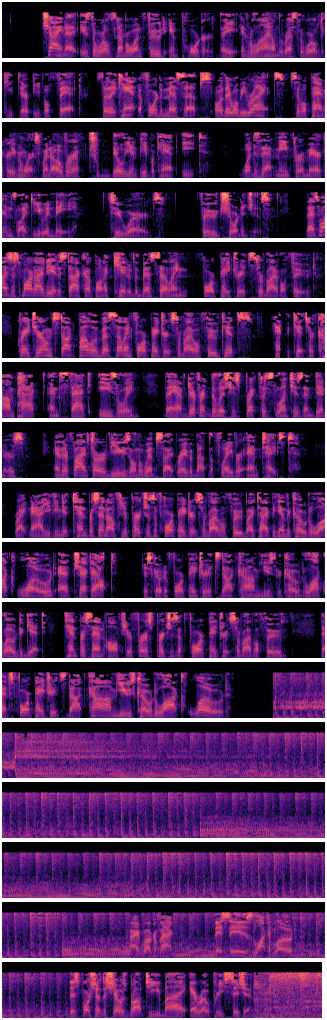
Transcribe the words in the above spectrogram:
China is the world's number one food importer. They rely on the rest of the world to keep their people fed. So they can't afford to mess ups or there will be riots, civil panic, or even worse, when over a billion people can't eat. What does that mean for Americans like you and me? Two words. Food shortages. That's why it's a smart idea to stock up on a kit of the best-selling Four Patriots survival food. Create your own stockpile of the best-selling Four Patriots survival food kits the kits are compact and stack easily. They have different delicious breakfasts, lunches, and dinners, and their five-star reviews on the website rave about the flavor and taste. Right now, you can get 10% off your purchase of 4 Patriot Survival Food by typing in the code LOCKLOAD at checkout. Just go to 4patriots.com, use the code LOCKLOAD to get 10% off your first purchase of 4 Patriot Survival Food. That's 4patriots.com, use code LOCKLOAD. Welcome back. This is Lock and Load. This portion of the show is brought to you by Aero Precision.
